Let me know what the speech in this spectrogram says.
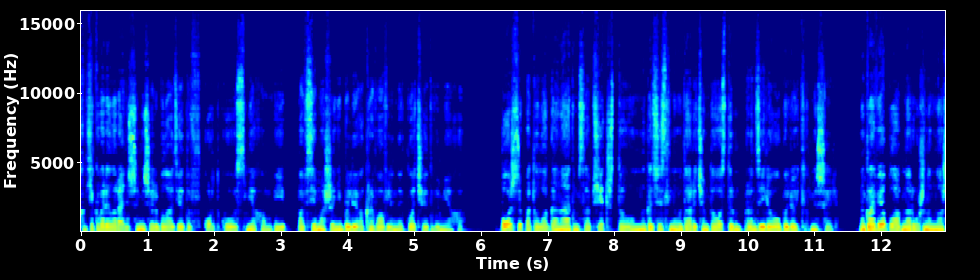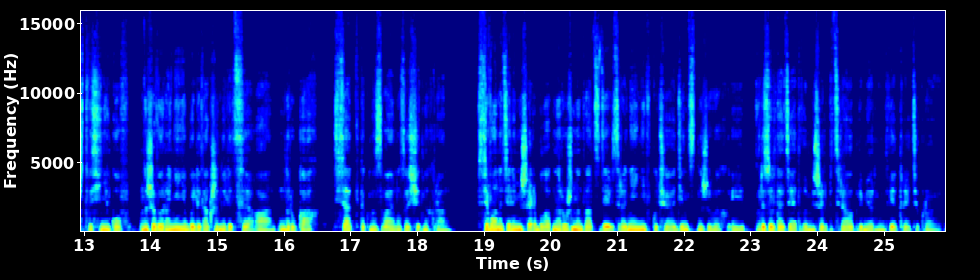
Как я говорила раньше, Мишель была одета в куртку с мехом, и по всей машине были окровавленные клочья этого меха. Позже патологоанатом сообщит, что многочисленные удары чем-то острым пронзили оба легких Мишель. На голове было обнаружено множество синяков, ножевые ранения были также на лице, а на руках десятки так называемых защитных ран. Всего на теле Мишель было обнаружено 29 ранений, включая 11 ножевых, и в результате этого Мишель потеряла примерно две трети крови.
